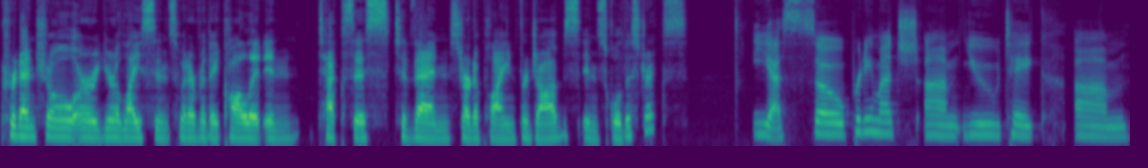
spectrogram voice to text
credential or your license, whatever they call it in Texas, to then start applying for jobs in school districts? Yes. So pretty much um, you take um,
